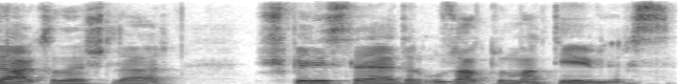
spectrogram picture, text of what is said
Ve arkadaşlar şüpheli sitelerden uzak durmak diyebiliriz.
